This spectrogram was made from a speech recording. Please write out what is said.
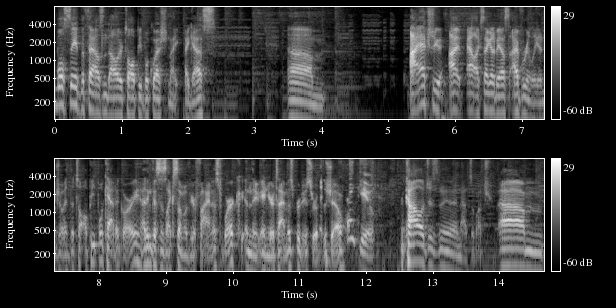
we'll save the thousand dollar tall people question. I, I guess. Um, I actually, I, Alex, I gotta be honest. I've really enjoyed the tall people category. I think this is like some of your finest work in the in your time as producer of the show. Thank you. The college is eh, not so much. Um,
